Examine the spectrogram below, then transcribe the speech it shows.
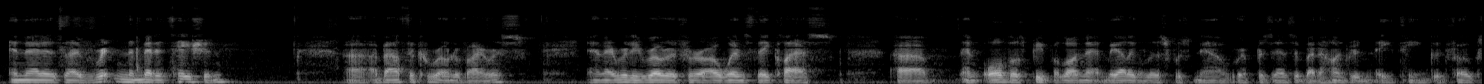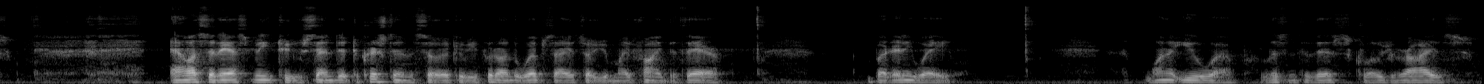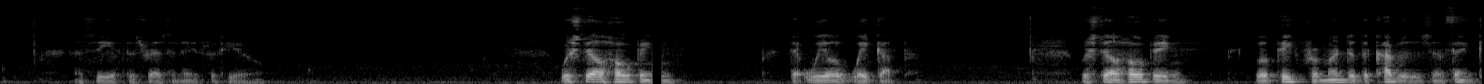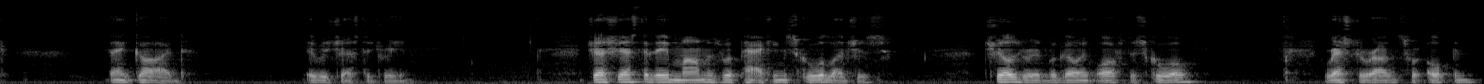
and that is I've written a meditation uh, about the coronavirus, and I really wrote it for our Wednesday class. Uh, and all those people on that mailing list, which now represents about 118 good folks. Allison asked me to send it to Kristen so it could be put on the website so you might find it there. But anyway, why don't you uh, listen to this, close your eyes, and see if this resonates with you. We're still hoping that we'll wake up we're still hoping we'll peek from under the covers and think, thank God, it was just a dream. Just yesterday, moms were packing school lunches. Children were going off to school. Restaurants were open.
